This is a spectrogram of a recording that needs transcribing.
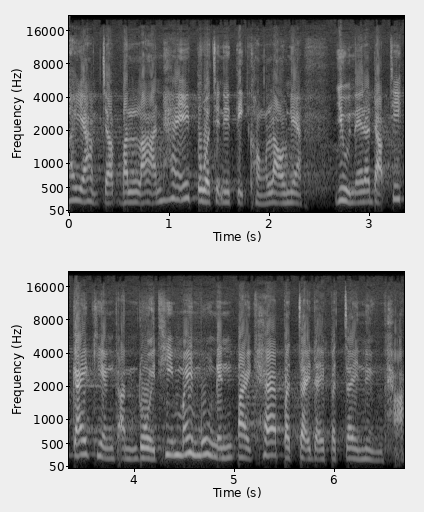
พยายามจะบาลานซ์ให้ตัวเจเนติกของเราเนี่ยอยู่ในระดับที่ใกล้เคียงกัน โดยที่ไม่มุ่งเน้นไปแค่ปัจจัยใดปัจจัยหนึ่งค่ะ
